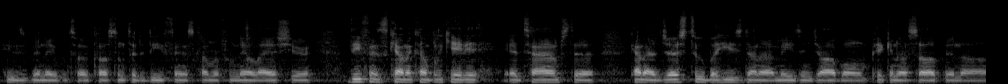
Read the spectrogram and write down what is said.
he's been able to accustom to the defense coming from there last year. Defense is kind of complicated at times to kind of adjust to, but he's done an amazing job on picking us up and uh,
